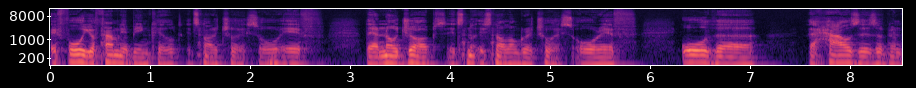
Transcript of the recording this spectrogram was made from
if all your family are being killed, it's not a choice. Or if there are no jobs, it's not, it's no longer a choice. Or if all the, the houses have been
